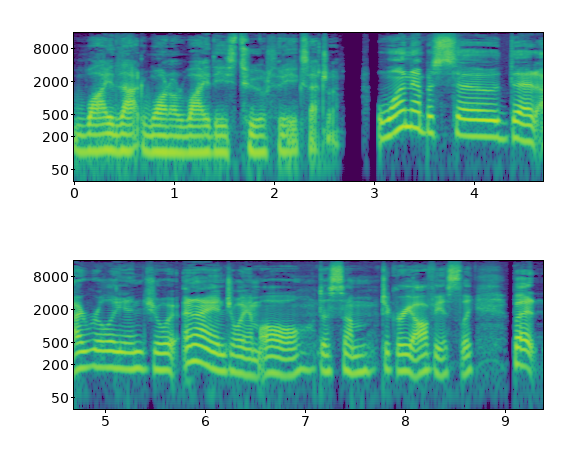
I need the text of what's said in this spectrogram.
why that one or why these two or three, etc. One episode that I really enjoy, and I enjoy them all to some degree, obviously, but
